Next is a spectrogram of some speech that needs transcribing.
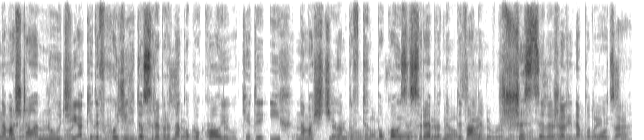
Namaszczałem ludzi, a kiedy wchodzili do srebrnego pokoju, kiedy ich namaściłem, to w tym pokoju ze srebrnym dywanem wszyscy leżeli na podłodze.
